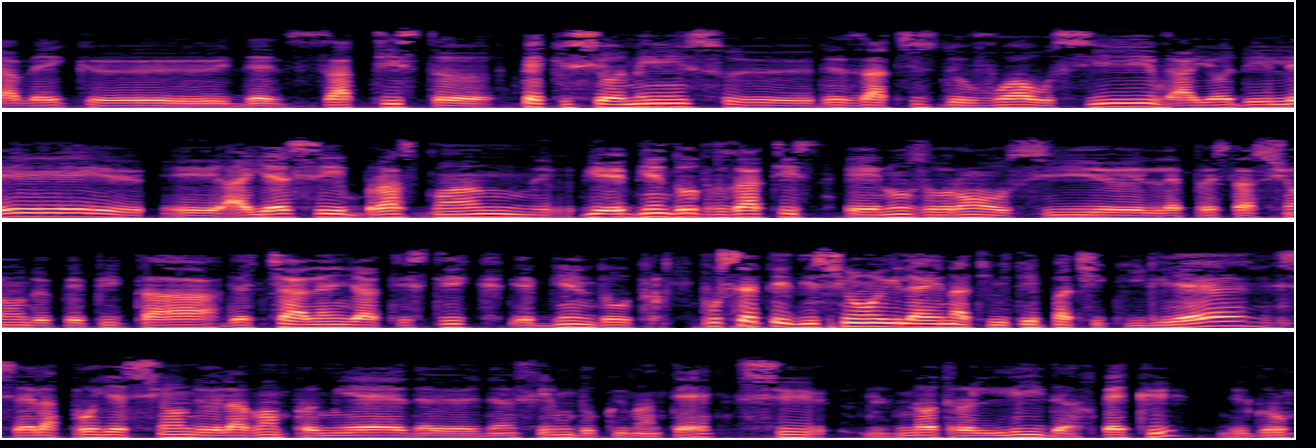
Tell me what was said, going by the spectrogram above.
avec euh, des artistes percussionnistes, des artistes de voix aussi, Ayodele Ayesi Brass Band et bien d'autres artistes. Et nous aurons aussi euh, les prestations de Pepita, des challenges artistiques et bien d'autres. Pour cette édition, il a une activité particulière, c'est la projection de l'avant-première d'un film documentaire sur notre leader PQ du groupe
